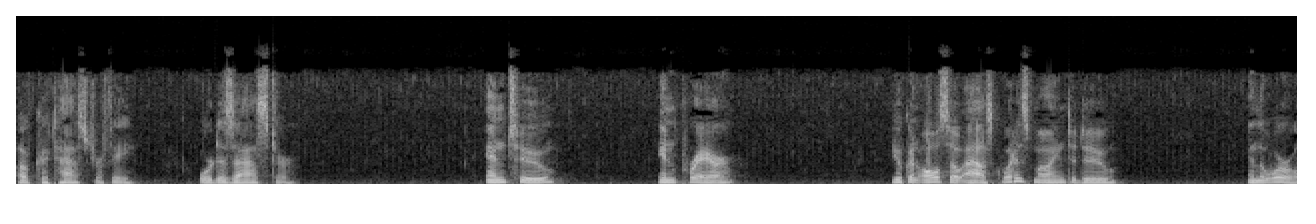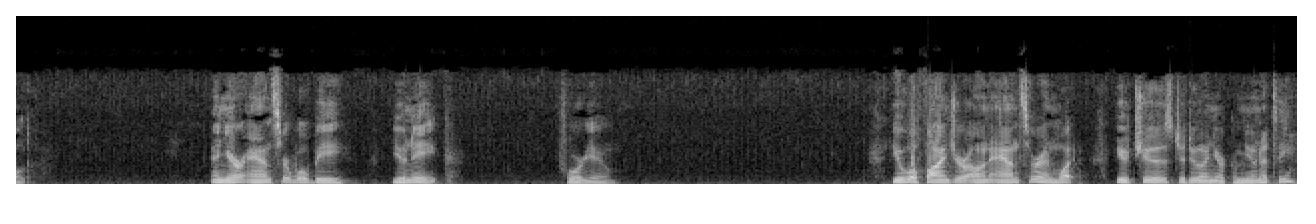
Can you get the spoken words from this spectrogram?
of catastrophe or disaster. And two, in prayer, you can also ask, What is mine to do in the world? And your answer will be unique for you. You will find your own answer in what you choose to do in your community,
